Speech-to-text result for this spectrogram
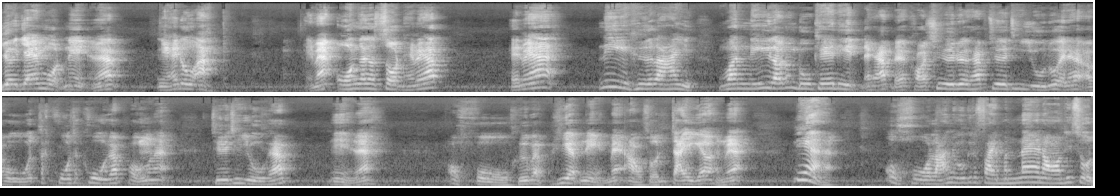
เยอะแยะหมดนี่นะครับเนี่ยให้ดูอะ เห็นไหมโอนกันสดๆเห็นไหมครับ เห็นไหมฮะนี่คืออะไร วันนี้เราต้องดูเครดิตนะครับเดี๋ยวขอชื่อด้วยครับ ชื่อที่อยู่ด้วยนะครับโอ้โหสักครู่สักครู่ครับผมนะชื่อที่อยู่ครับนี่นะโอ้โหคือแบบเพียบเนี่ยเห็นไหมเอาสนใจอีกแล้วเห็นไหมเนี่ยโอ้โหร้านยูกิไฟมันแน่นอนที่สุด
